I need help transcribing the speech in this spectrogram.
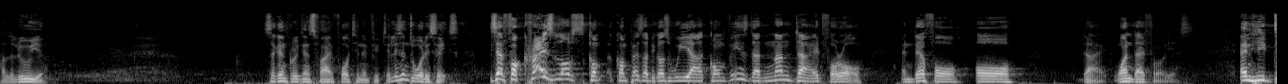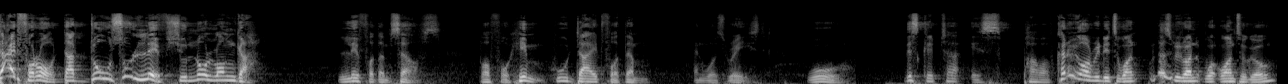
Hallelujah. Second Corinthians 5, 14 and 15. Listen to what he says. He said, For Christ loves com- compels us because we are convinced that none died for all, and therefore all died. One died for all, yes. And he died for all, that those who live should no longer live for themselves, but for him who died for them and was raised. Whoa. This scripture is powerful. Can we all read it to one? Let's read one, one to go.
